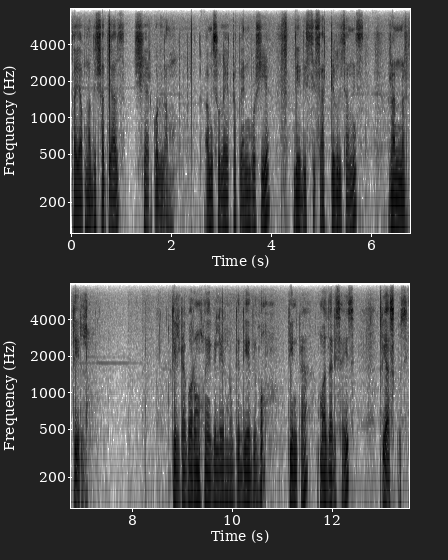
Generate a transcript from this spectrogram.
তাই আপনাদের সাথে আজ শেয়ার করলাম। আমি চুলায় একটা প্যান বসিয়ে দিয়ে দিচ্ছি চার টেবিল চামচ রান্নার তেল। তেলটা গরম হয়ে গেলে এর মধ্যে দিয়ে দেব তিনটা মাঝারি সাইজ পেঁয়াজ কুচি।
